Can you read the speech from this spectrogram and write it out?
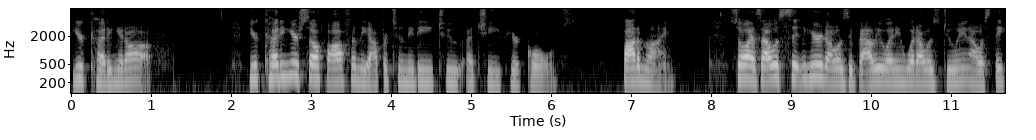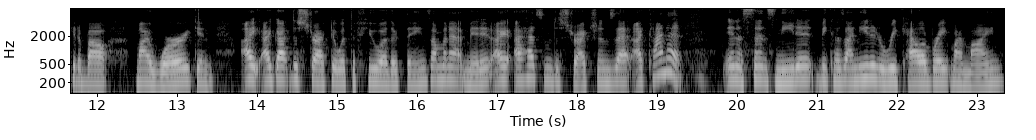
You're cutting it off. You're cutting yourself off from the opportunity to achieve your goals. Bottom line. So, as I was sitting here and I was evaluating what I was doing, I was thinking about my work and I, I got distracted with a few other things. I'm going to admit it. I, I had some distractions that I kind of, in a sense, needed because I needed to recalibrate my mind,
